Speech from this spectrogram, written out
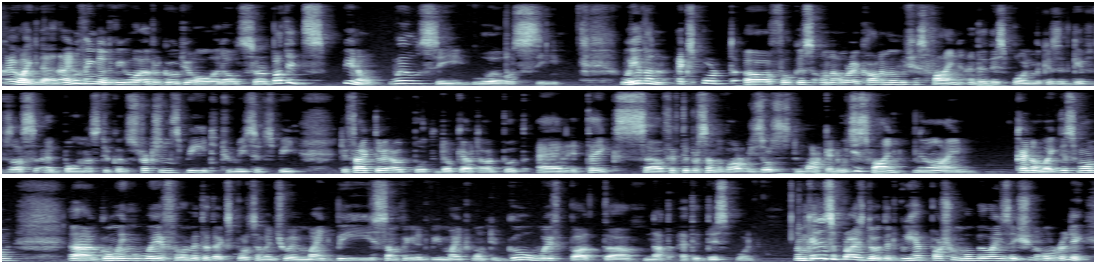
I like that. I don't think that we will ever go to all adult serve, but it's you know we'll see, we'll see. We have an export uh, focus on our economy, which is fine at this point because it gives us a bonus to construction speed, to research speed, to factory output, dockyard output, and it takes uh, 50% of our resources to market, which is fine. You know, I kind of like this one. Uh, going with limited exports eventually might be something that we might want to go with, but uh, not at this point. I'm kind of surprised though that we have partial mobilization already.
